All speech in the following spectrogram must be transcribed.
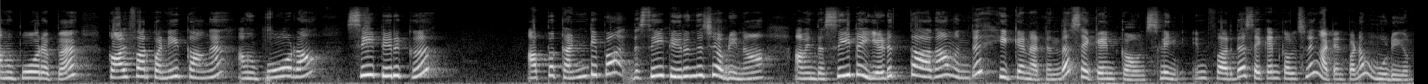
அவன் போகிறப்ப கால் ஃபார் பண்ணியிருக்காங்க. அவன் போகிறான் சீட் இருக்குது அப்போ கண்டிப்பாக இந்த சீட் இருந்துச்சு அப்படின்னா அவன் இந்த சீட்டை எடுத்தால் தான் வந்து he can attend the second counselling in further second counselling attend பண்ண முடியும்.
